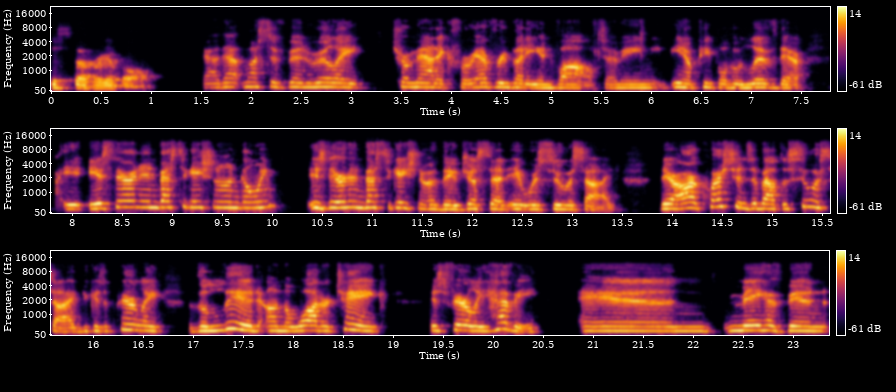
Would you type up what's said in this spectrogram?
discovery of all. Yeah, that must have been really traumatic for everybody involved. I mean, you know, people who live there. Is there an investigation ongoing? Is there an investigation, or they just said it was suicide? There are questions about the suicide because apparently the lid on the water tank is fairly heavy and may have been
